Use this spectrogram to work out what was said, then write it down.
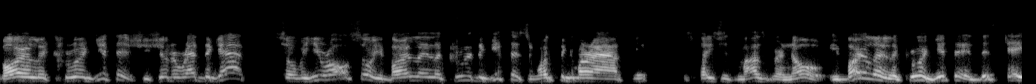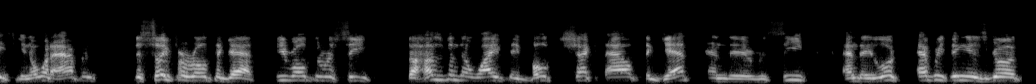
bought Lekrua Gitte. She should have read the get. So over here also, bought Lekrua the Gitte. So what's the Gemara asking? This place is Masber. No, bought Lekrua Gitte. In this case, you know what happened? The Sefer wrote the get. He wrote the receipt. The husband and wife, they both checked out the get and the receipt and they looked, everything is good.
